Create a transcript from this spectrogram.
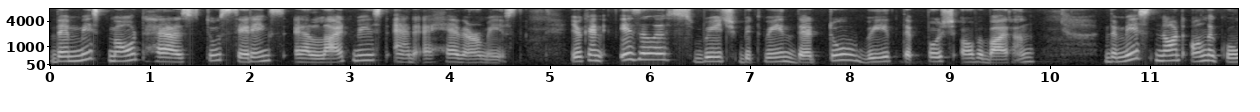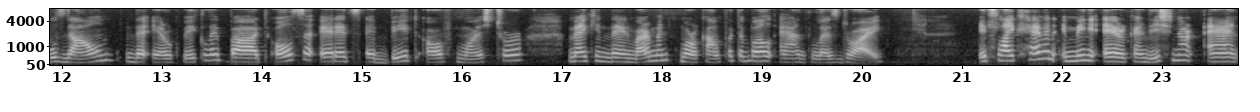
The mist mode has two settings, a light mist and a heavier mist. You can easily switch between the two with the push of a button. The mist not only cools down the air quickly, but also adds a bit of moisture, making the environment more comfortable and less dry. It's like having a mini air conditioner and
